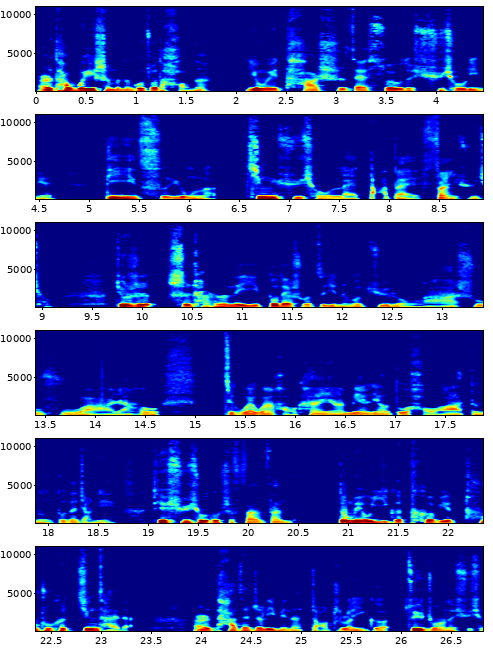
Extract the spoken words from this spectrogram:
而它为什么能够做得好呢？因为它是在所有的需求里面，第一次用了精需求来打败泛需求，就是市场上的内衣都在说自己能够聚拢啊、舒服啊，然后这个外观好看呀、面料多好啊等等，都在讲这些，这些需求都是泛泛的。都没有一个特别突出和精彩的，而他在这里面呢，找出了一个最重要的需求，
